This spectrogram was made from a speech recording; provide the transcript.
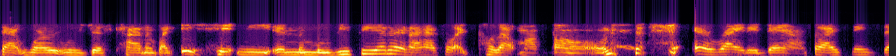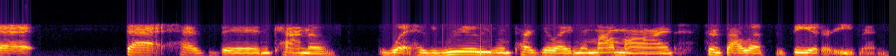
that word was just kind of like it hit me in the movie theater and I had to like pull out my phone and write it down. So I think that that has been kind of what has really been percolating in my mind since I left the theater even.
